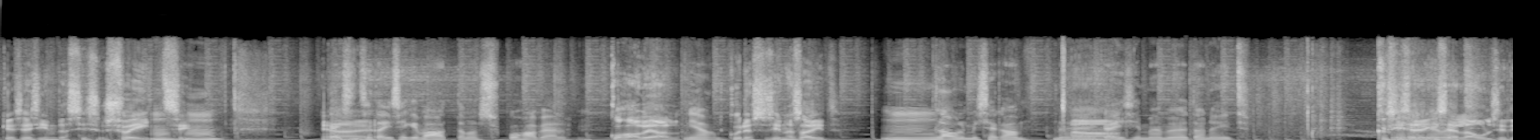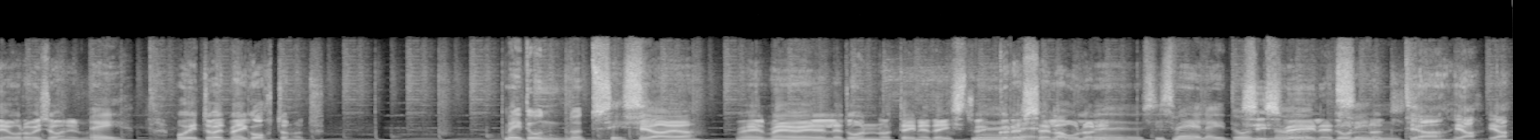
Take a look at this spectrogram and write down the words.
kes esindas siis Šveitsi mm. -hmm. käisin seda isegi vaatamas koha peal. koha peal, kuidas sa sinna said mm,? laulmisega me Aa. käisime mööda neid. kas ise, ise laulsid Eurovisioonil? ei. huvitav, et me ei kohtunud. me ei tundnud siis. ja, jah me, me veel ei tundnud teineteist või kuidas see laul oli? siis veel ei tundnud. siis veel ei tundnud ja, jah, jah.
